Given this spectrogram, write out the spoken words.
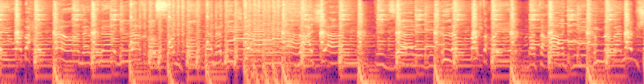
أيوه بحبها وأنا من اجلها خصمت البنات التانية. بعشقها اما بتتزارق لما تعيط بتعاجني. ما بنامش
